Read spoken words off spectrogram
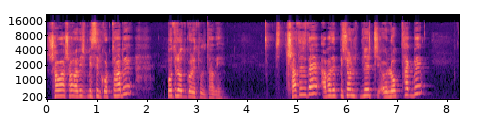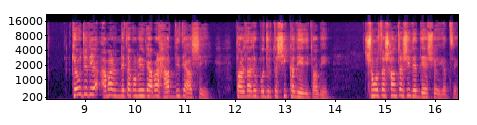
সভা সমাবেশ মিছিল করতে হবে, প্রতিরোধ গড়ে তুলতে হবে। সাথে সাথে আমাদের পিছনের লোক থাকবে কেউ যদি আমার নেতাকর্মীদেরকে আবার হাত দিতে আসে, তাহলে তাদের উপযুক্ত শিক্ষা দিয়ে দিতে হবে। সমস্ত সন্ত্রাসীদের দেশ হয়ে গেছে।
